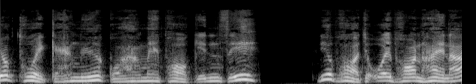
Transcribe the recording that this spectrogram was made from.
ยกถ้วยแกงเนื้อกวางแม่พ่อกินสิ เดี๋ยวพ่อจะอวยพรให้นะ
